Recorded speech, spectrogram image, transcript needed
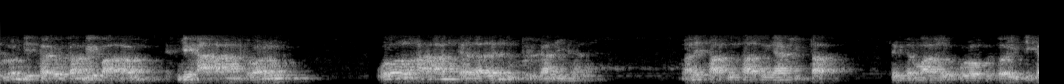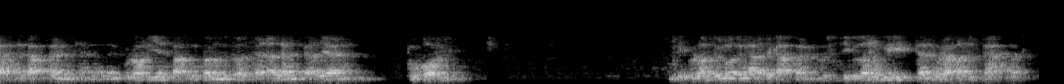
kulon di baru kan, di paham, di khatam. Kulon Kalau hatam jalalan itu berkali-kali. Nanti satu-satunya kitab sing termasuk pulau Kuto Itika tentang Bani Pulau Rian Pakungkon untuk jalanan kalian Bukhori di pulau itu mau dengar di kapan Gusti pulau mirip dan berapa dibakar.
